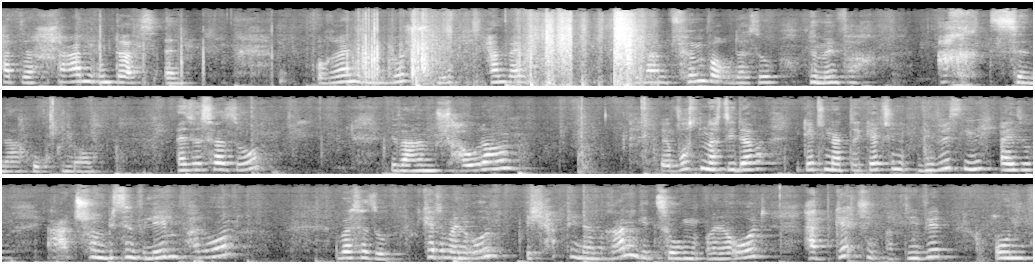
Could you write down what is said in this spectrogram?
hatte Schaden und das äh, Rennen im Busch hier, haben wir, wir waren Fünfer oder so und haben einfach 18er hochgenommen. Also es war so, wir waren im Showdown. Wir wussten, dass die da war. Gretchen hatte Gretchen, wir wissen nicht, also er hat schon ein bisschen Leben verloren. Aber es war so, ich hatte meine Ult, ich habe den dann rangezogen mit meiner Ult, habe Gretchen aktiviert und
